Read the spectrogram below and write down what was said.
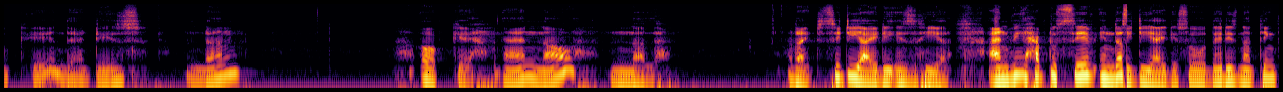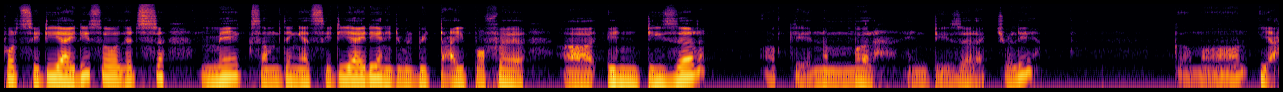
Okay that is done okay and now null. Right city id is here. And we have to save in the city id so there is nothing for city id so let's make something as city id and it will be type of a uh, integer. Okay number integer actually. Come on. Yeah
